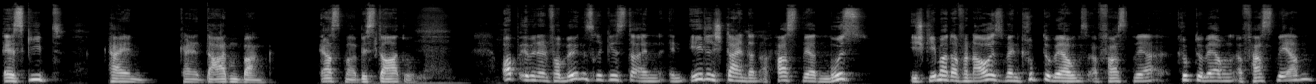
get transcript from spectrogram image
Es gibt kein, keine Datenbank Erstmal bis dato. Ob über den Vermögensregister ein, ein Edelstein dann erfasst werden muss, ich gehe mal davon aus, wenn Kryptowährungen erfasst, Kryptowährungen erfasst werden,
